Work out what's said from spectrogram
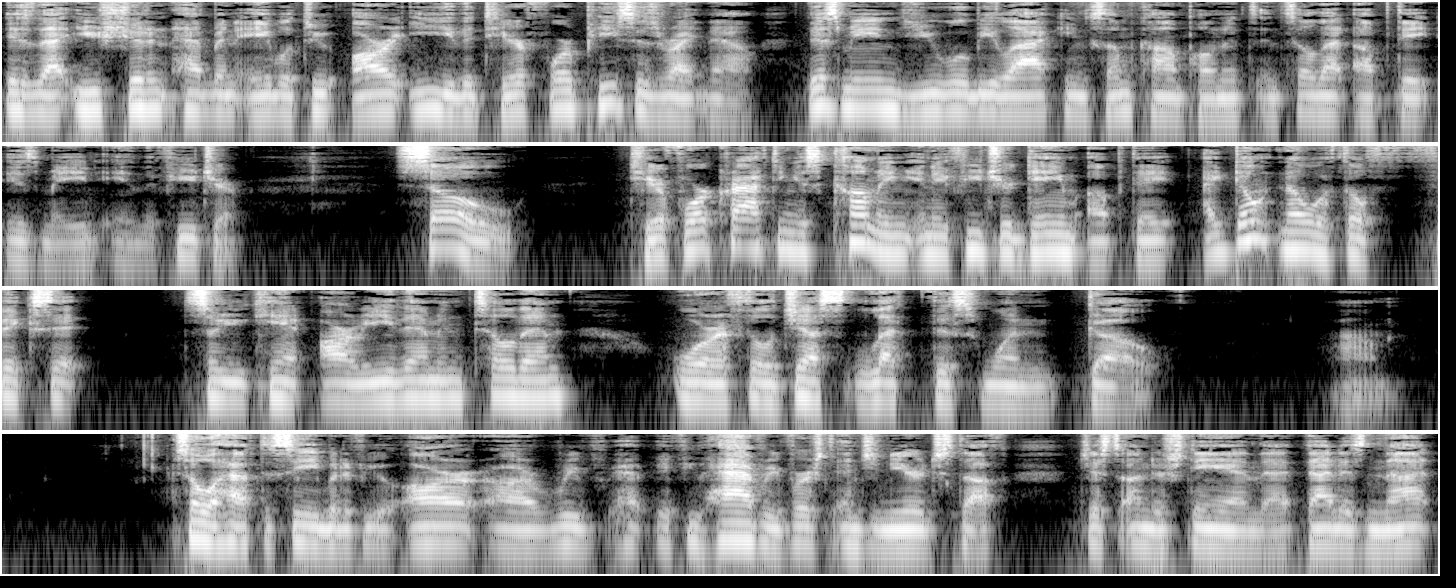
is that you shouldn't have been able to RE the tier 4 pieces right now. This means you will be lacking some components until that update is made in the future. So, tier 4 crafting is coming in a future game update. I don't know if they'll fix it so you can't RE them until then, or if they'll just let this one go. Um, so we'll have to see, but if you are, uh, re- if you have reversed engineered stuff, just understand that that is not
